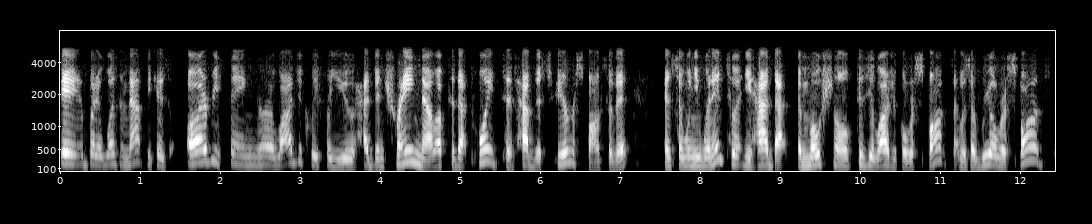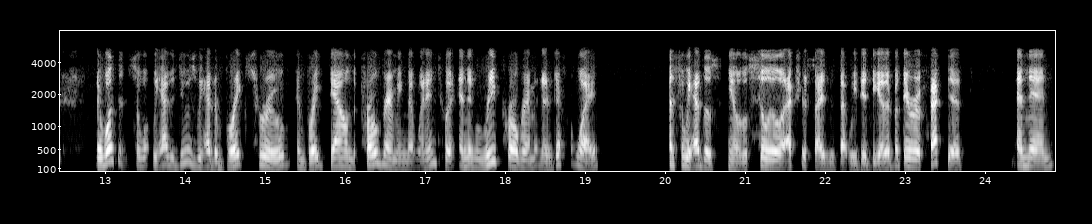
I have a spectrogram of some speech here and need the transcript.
It, but it wasn't that because everything neurologically for you had been trained now up to that point to have this fear response of it. And so when you went into it and you had that emotional, physiological response that was a real response, there wasn't. So what we had to do is we had to break through and break down the programming that went into it and then reprogram it in a different way. And so we had those, you know, those silly little exercises that we did together, but they were effective. And then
